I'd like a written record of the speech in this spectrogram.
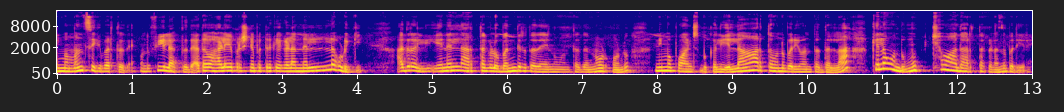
ನಿಮ್ಮ ಮನಸ್ಸಿಗೆ ಬರ್ತದೆ, ಒಂದು ಫೀಲ್ ಆಗ್ತದೆ. ಅಥವಾ ಹಳೆಯ ಪ್ರಶ್ನೆ ಪತ್ರಿಕೆಗಳನ್ನೆಲ್ಲ ಹುಡುಕಿ. ಅದರಲ್ಲಿ ಏನೆಲ್ಲ ಅರ್ಥಗಳು ಬಂದಿರ್ತದೆ ಎನ್ನುವಂಥದ್ದನ್ನು ನೋಡಿಕೊಂಡು ನಿಮ್ಮ ಪಾಯಿಂಟ್ಸ್ ಬುಕ್ಕಲ್ಲಿ ಎಲ್ಲ ಅರ್ಥವನ್ನು ಬರೆಯುವಂಥದ್ದಲ್ಲ, ಕೆಲವೊಂದು ಮುಖ್ಯವಾದ ಅರ್ಥಗಳನ್ನು ಬರೆಯಿರಿ.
